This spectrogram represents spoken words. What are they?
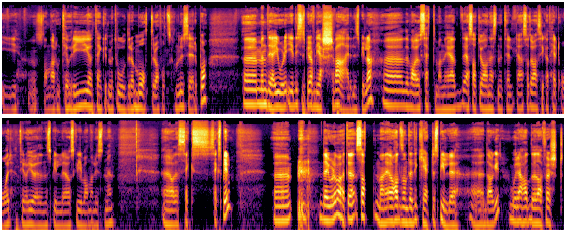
i standard sånn, teori og tenke ut metoder og måter du har fått skal analysere på. Uh, men det jeg gjorde i disse spillene, for de er svære, de spillene, uh, det var jo å sette meg ned Jeg satt jo av nesten et helt, jeg satt jo av ca. et helt år til å gjøre denne spillet og skrive analysen min. Uh, og det er seks, seks spill. Eh, det jeg gjorde, var at jeg satt meg ned og hadde sånn dedikerte spilledager. Hvor jeg hadde da først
